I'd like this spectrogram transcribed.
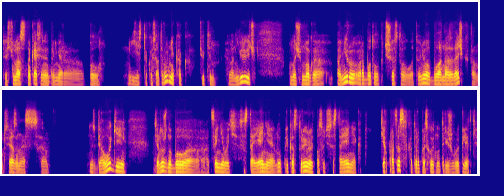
То есть у нас на кафедре, например, был, есть такой сотрудник, как Тюкин Иван Юрьевич, он очень много по миру работал, путешествовал, вот, и у него была одна задачка, там, связанная с, с биологией, где нужно было оценивать состояние, ну, приконструировать, по сути, состояние тех процессов, которые происходят внутри живой клетки.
